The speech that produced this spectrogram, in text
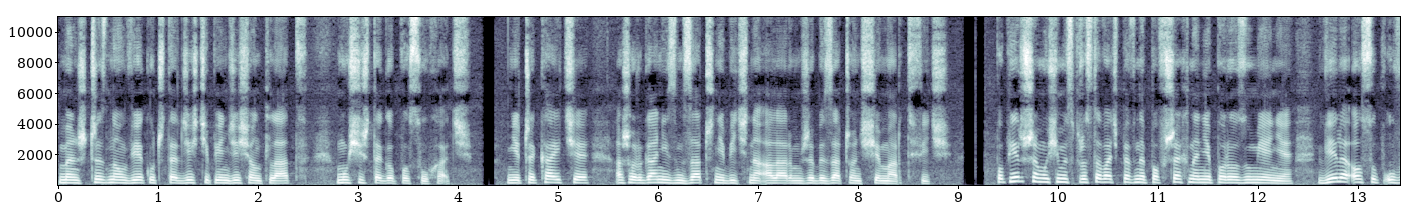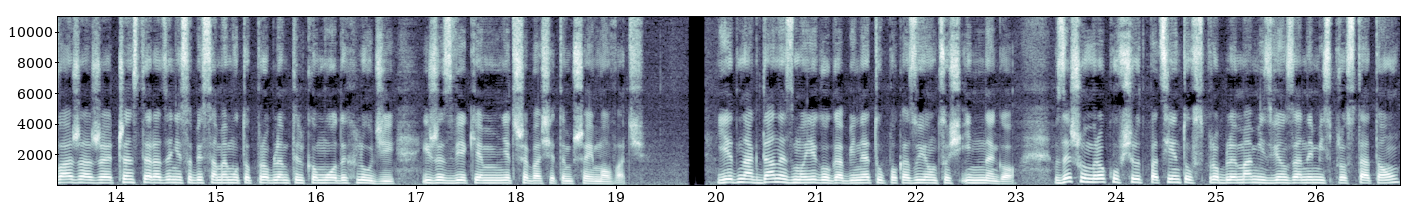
mężczyzną w wieku 40-50 lat, musisz tego posłuchać. Nie czekajcie, aż organizm zacznie bić na alarm, żeby zacząć się martwić. Po pierwsze, musimy sprostować pewne powszechne nieporozumienie. Wiele osób uważa, że częste radzenie sobie samemu to problem tylko młodych ludzi i że z wiekiem nie trzeba się tym przejmować. Jednak dane z mojego gabinetu pokazują coś innego. W zeszłym roku wśród pacjentów z problemami związanymi z prostatą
